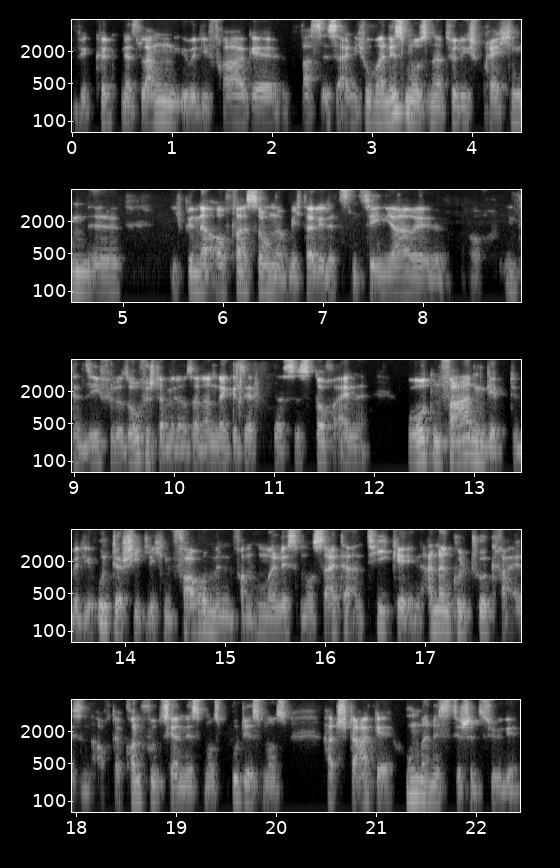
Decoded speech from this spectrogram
wir könnten jetzt lang über die Frage, was ist eigentlich Humanismus, natürlich sprechen. Äh, ich bin der Auffassung, habe mich da die letzten zehn Jahre auch intensiv philosophisch damit auseinandergesetzt, dass es doch eine roten Faden gibt über die unterschiedlichen Formen von Humanismus seit der Antike in anderen Kulturkreisen. Auch der Konfuzianismus, Buddhismus hat starke humanistische Züge.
